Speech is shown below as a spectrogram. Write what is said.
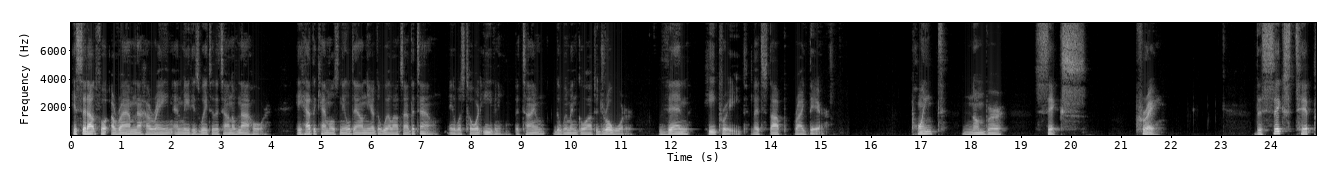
He set out for Aram Naharaim and made his way to the town of Nahor. He had the camels kneel down near the well outside the town. It was toward evening, the time the women go out to draw water. Then he prayed. Let's stop right there. Point number six pray. The sixth tip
